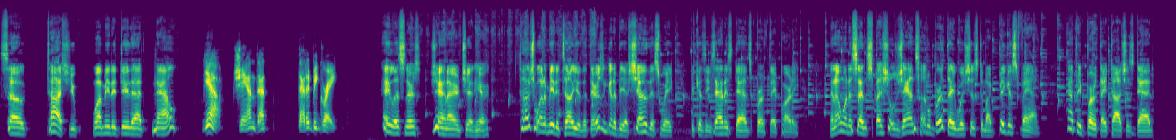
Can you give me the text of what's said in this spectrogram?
So, Tosh, you want me to do that now? Yeah, Zhan, that that'd be great. Hey, listeners, Zhan Ironchin here. Tosh wanted me to tell you that there isn't going to be a show this week because he's at his dad's birthday party. And I want to send special Zhan's Huddle birthday wishes to my biggest fan. Happy birthday, Tasha's dad.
